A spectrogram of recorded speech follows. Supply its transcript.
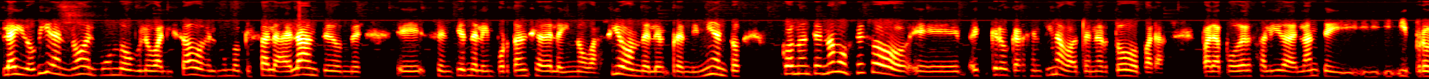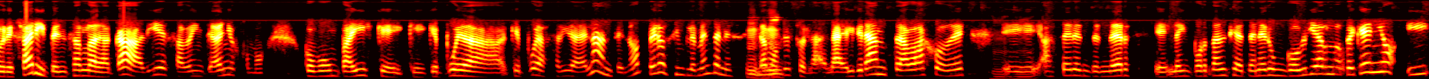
le ha ido bien, ¿no? El mundo globalizado es el mundo que sale adelante, donde se entiende la importancia de la innovación, del emprendimiento. Cuando entendamos eso, eh, creo que Argentina va a tener todo para, para poder salir adelante y, progresar y pensarla de acá a 10, a 20 años como, como un país que, que, pueda, que pueda salir adelante, ¿no? Pero simplemente necesitamos eso, el gran trabajo de eh, hacer entender eh, la importancia de tener un gobierno pequeño y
